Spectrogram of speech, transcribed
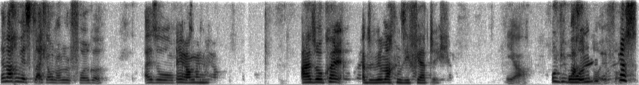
dann machen wir jetzt gleich auch noch eine Folge. Also, Ja, genau. Also, können, also wir machen sie fertig. ja. Und wir machen Und neue Folgen. tschüss.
